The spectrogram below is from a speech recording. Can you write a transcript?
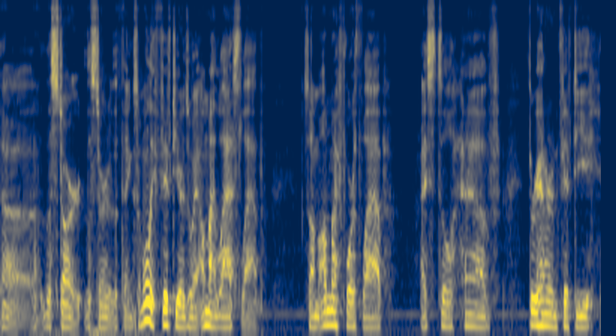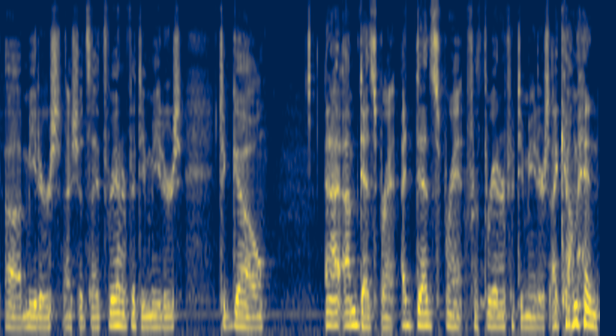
uh, the start the start of the thing. So I'm only 50 yards away on my last lap. So I'm on my fourth lap. I still have 350 uh, meters, I should say, 350 meters to go. And I, am dead sprint. I dead sprint for 350 meters. I come in,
